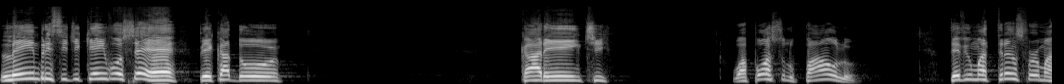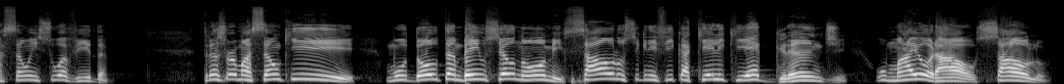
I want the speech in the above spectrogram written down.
lembre-se de quem você é: pecador, carente. O apóstolo Paulo teve uma transformação em sua vida. Transformação que mudou também o seu nome. Saulo significa aquele que é grande, o maioral, Saulo.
